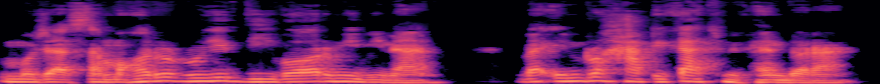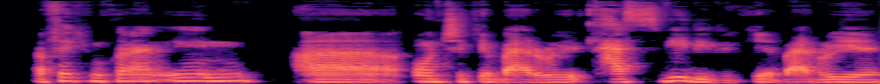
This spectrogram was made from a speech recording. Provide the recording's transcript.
مجسمه ها رو روی دیوار می‌بینن و این رو حقیقت میپندارن و فکر می‌کنن این اونچه که بر روی تصویری که بر روی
